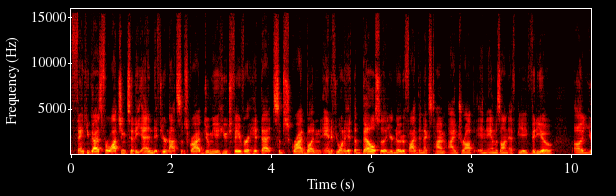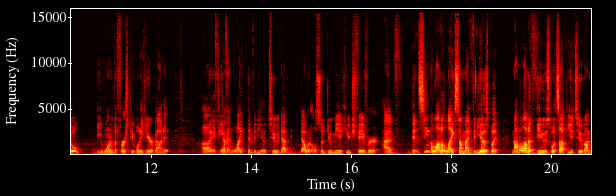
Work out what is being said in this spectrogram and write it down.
thank you guys for watching to the end. If you're not subscribed, do me a huge favor, hit that subscribe button. And if you want to hit the bell so that you're notified the next time I drop an Amazon FBA video, uh, you'll be one of the first people to hear about it. Uh, if you haven't liked the video too, that that would also do me a huge favor. I've been seeing a lot of likes on my videos, but not a lot of views. What's up, YouTube? I'm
